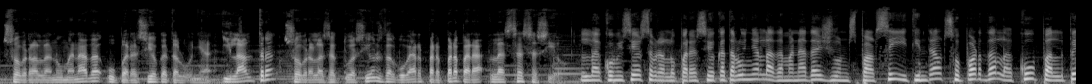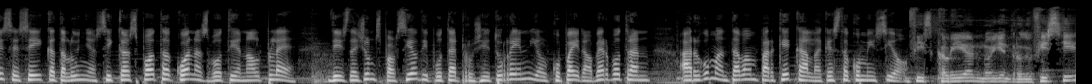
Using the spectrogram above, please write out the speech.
sobre l'anomenada Operació Catalunya i l'altra sobre les actuacions del govern per preparar la secessió. La comissió sobre l'Operació Catalunya l'ha demanada Junts pel Sí i tindrà el suport de la CUP, el PSC i Catalunya sí que es pot quan es voti en el ple. Des de Junts pel Sí, el diputat Roger Torrent i el copaire Albert Botran argumentaven per què cal aquesta comissió. Fiscalia no hi entra d'ofici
